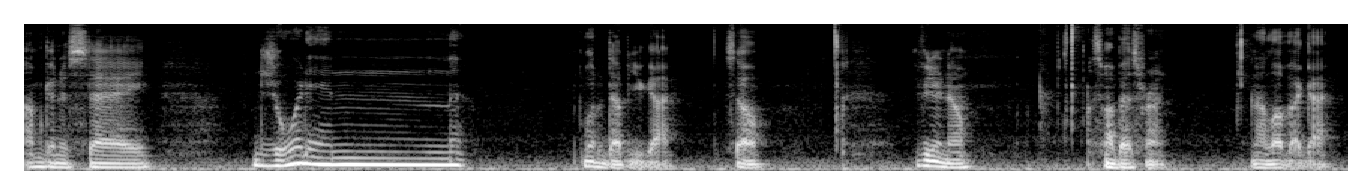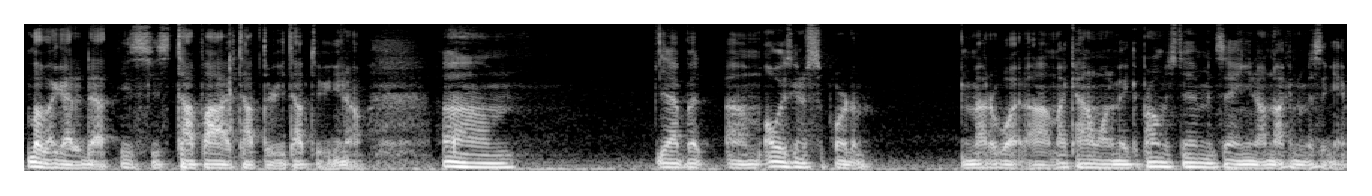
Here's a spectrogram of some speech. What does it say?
I'm going to say Jordan. What a W guy. So, if you didn't know, it's my best friend. And I love that guy. Love that guy to death. He's he's top five, top three, top two, you know. Um, yeah, but um, always gonna support him, no matter what. Um, I kind of want to make a promise to him and saying, you know, I'm not gonna miss a game.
